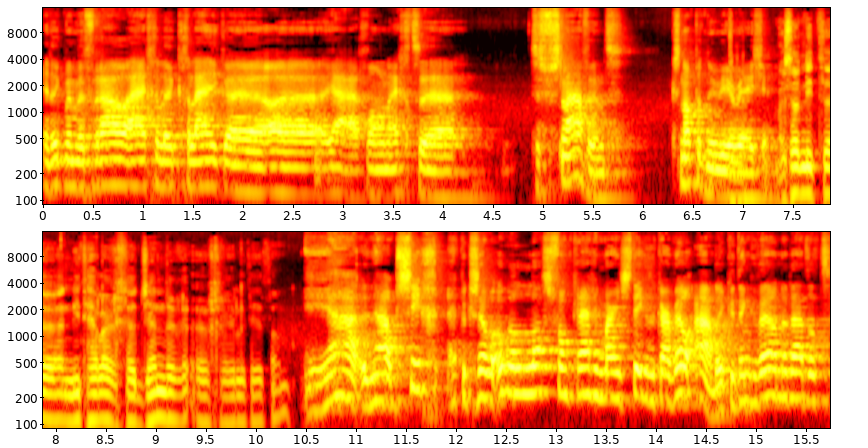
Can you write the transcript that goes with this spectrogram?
En dat ik met mijn vrouw eigenlijk gelijk, uh, uh, ja, gewoon echt, het is verslavend. Ik snap het nu weer, weet je. Is dat niet, niet heel erg gender gerelateerd dan? Ja, nou op zich heb ik zelf ook wel last van krijgen, maar je steekt elkaar wel aan. Ik denk wel inderdaad dat,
